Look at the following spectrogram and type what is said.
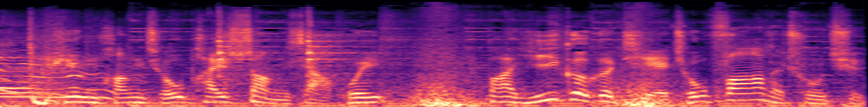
乒乓球拍上下挥，把一个个铁球发了出去。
